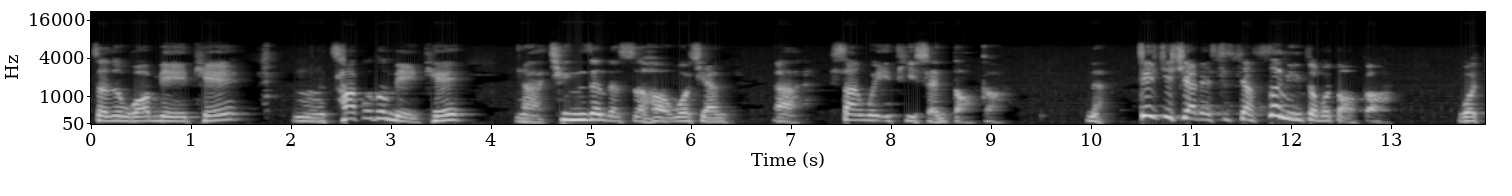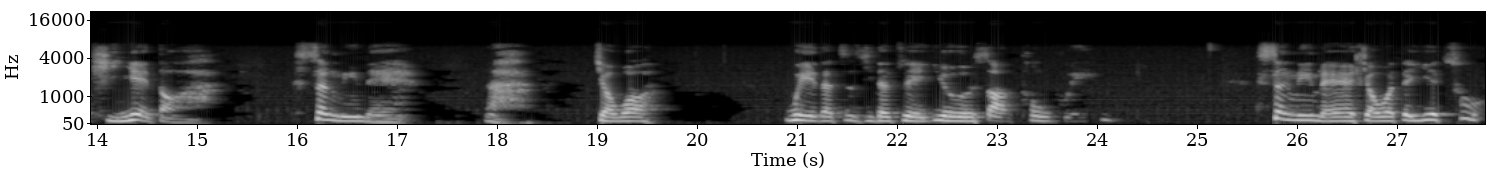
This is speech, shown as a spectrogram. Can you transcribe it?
这是我每天，嗯，差不多每天啊，清晨的时候，我想啊，三位一体神祷告。那再接下来是向圣灵怎么祷告？我体验到啊，圣灵呢，啊，叫我。为了自己的罪忧伤痛悔，圣灵来叫我得益处，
